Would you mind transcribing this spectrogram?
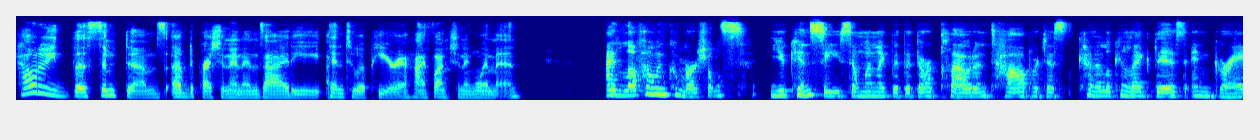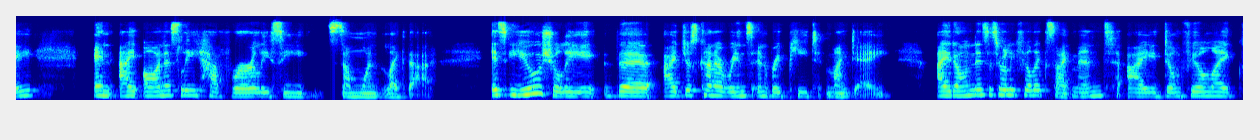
how do the symptoms of depression and anxiety tend to appear in high functioning women? I love how in commercials you can see someone like with a dark cloud on top or just kind of looking like this and gray. And I honestly have rarely seen someone like that it's usually the I just kind of rinse and repeat my day. I don't necessarily feel excitement. I don't feel like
